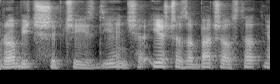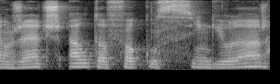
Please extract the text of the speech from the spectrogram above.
robić szybciej zdjęcia. I jeszcze zobaczę ostatnią rzecz, Autofocus Singular.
